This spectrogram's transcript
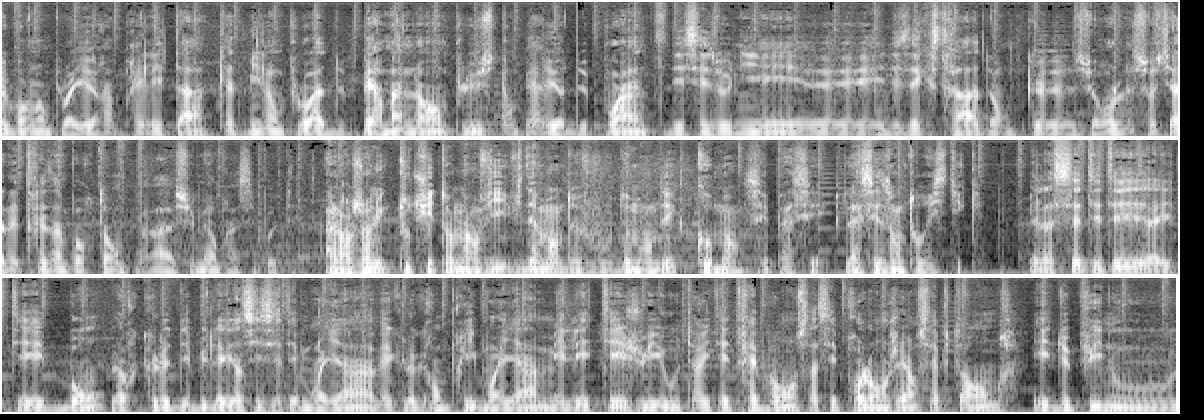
second employeur après l'État. 4000 emplois de permanents, plus en période de pointe, des saisonniers euh, et des extras. Donc euh, ce rôle social est très important à assumer en principauté. Alors Jean-Luc, tout de suite, on a envie évidemment de vous demander comment s'est passée la saison touristique. Et là, cet été a été bon, alors que le début de l'exercice était moyen, avec le Grand Prix moyen, mais l'été, juillet-août, a été très bon. Ça s'est prolongé en septembre. Et depuis, nous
